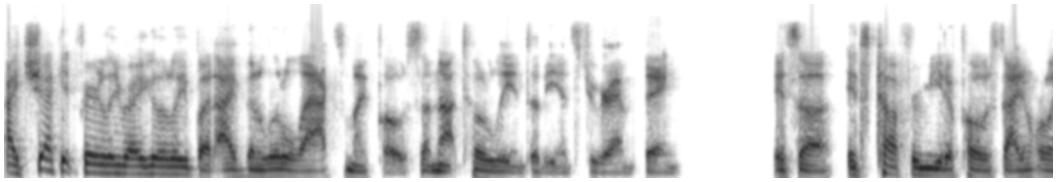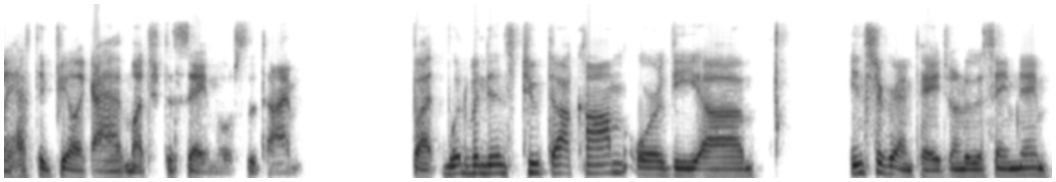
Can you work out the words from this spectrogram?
I check it fairly regularly, but I've been a little lax in my posts. I'm not totally into the Instagram thing. It's a uh, it's tough for me to post. I don't really have to feel like I have much to say most of the time. But woodwindinstitute.com or the uh, Instagram page under the same name.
